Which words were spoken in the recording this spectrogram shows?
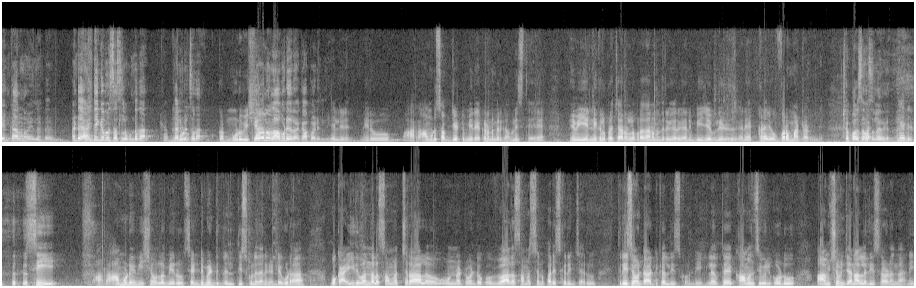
ఏం కారణం అయిందంటారు అంటే యాంటీగమస్ అసలు ఉండదా? కనిపించదా? ఒక మూడు విషయాలు. రాముడేరా కాపాడింది. లేదు లేదు. మీరు ఆ రాముడు సబ్జెక్టు మీరు ఎక్కడన్నా మీరు గమనిస్తే మేము ఎన్నికల ప్రచారంలో ప్రధానమంత్రి గారు కానీ బీజేపీ లీడర్స్ కానీ ఎక్కడ ఎవ్వరూ మాట్లాడండి చెప్పాల్సిన అవసరం లేదు కదా. సి ఆ రాముడి విషయంలో మీరు సెంటిమెంట్ తీసుకునేదానికంటే కూడా ఒక ఐదు వందల సంవత్సరాలు ఉన్నటువంటి ఒక వివాద సమస్యను పరిష్కరించారు. త్రీ సెవెంటీ ఆర్టికల్ తీసుకోండి. లేకపోతే కామన్ సివిల్ కోడ్ ఆ అంశం జనాల్లో తీసుకురావడం కానీ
